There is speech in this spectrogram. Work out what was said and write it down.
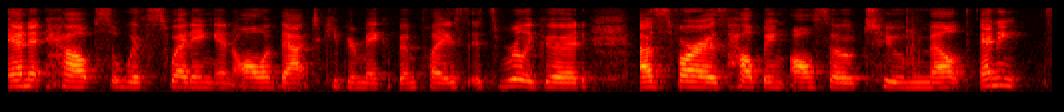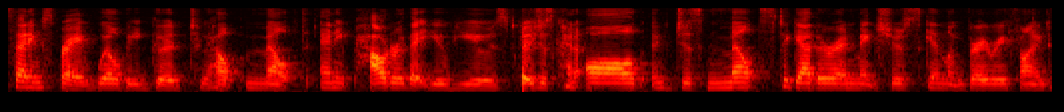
and it helps with sweating and all of that to keep your makeup in place. It's really good as far as helping also to melt any setting spray will be good to help melt any powder that you've used. It just kind of all just melts together and makes your skin look very refined.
